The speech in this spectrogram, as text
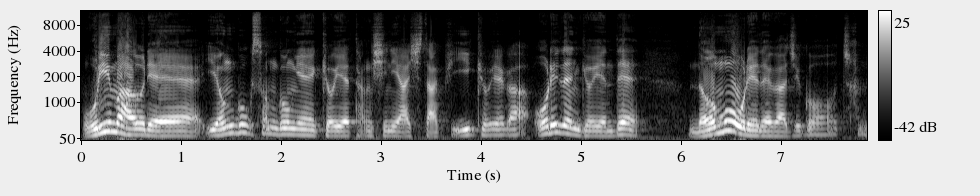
우리 마을에 영국 성공의 교회 당신이 아시다시피 이 교회가 오래된 교회인데 너무 오래돼 가지고 참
